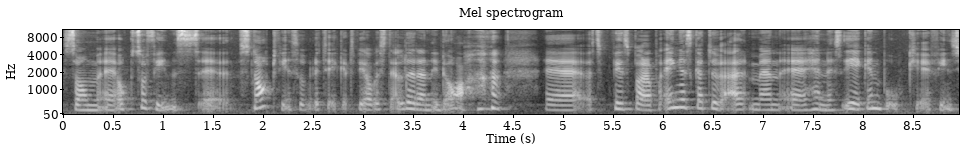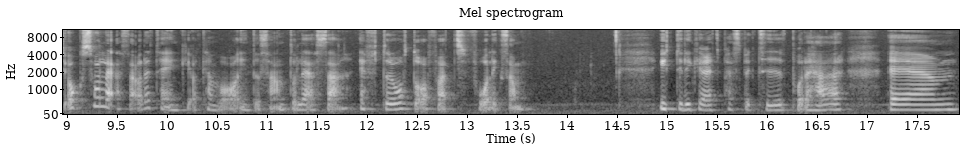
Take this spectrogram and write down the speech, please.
som eh, också finns, eh, snart finns på biblioteket, för jag beställde den idag. Ehm, det finns bara på engelska tyvärr, men eh, hennes egen bok finns ju också att läsa och det tänker jag kan vara intressant att läsa efteråt då för att få liksom ytterligare ett perspektiv på det här. Ehm,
